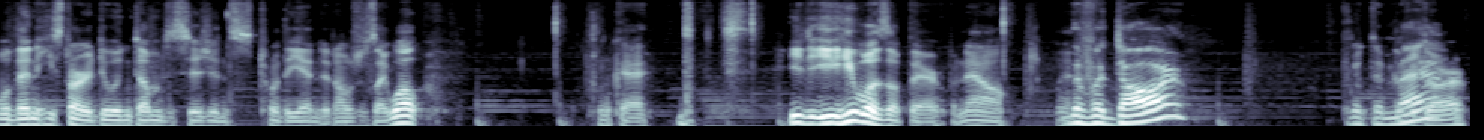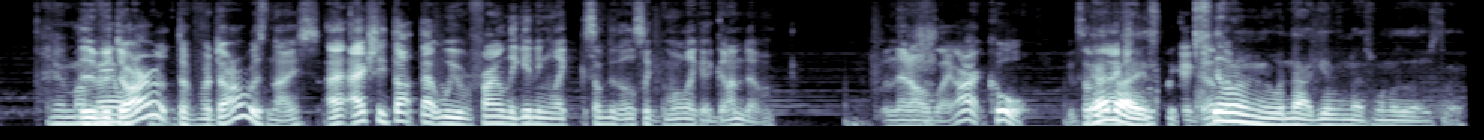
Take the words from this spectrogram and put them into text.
well, then he started doing dumb decisions toward the end, and I was just like, well, okay, he, he he was up there, but now The Vidar with the the map. Vidar, and the man Vidar, was- the Vidar was nice. I actually thought that we were finally getting like something that looks like more like a Gundam, and then I was like, all right, cool. Something that That actually like Gundam. killing me with not giving us one of those though.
